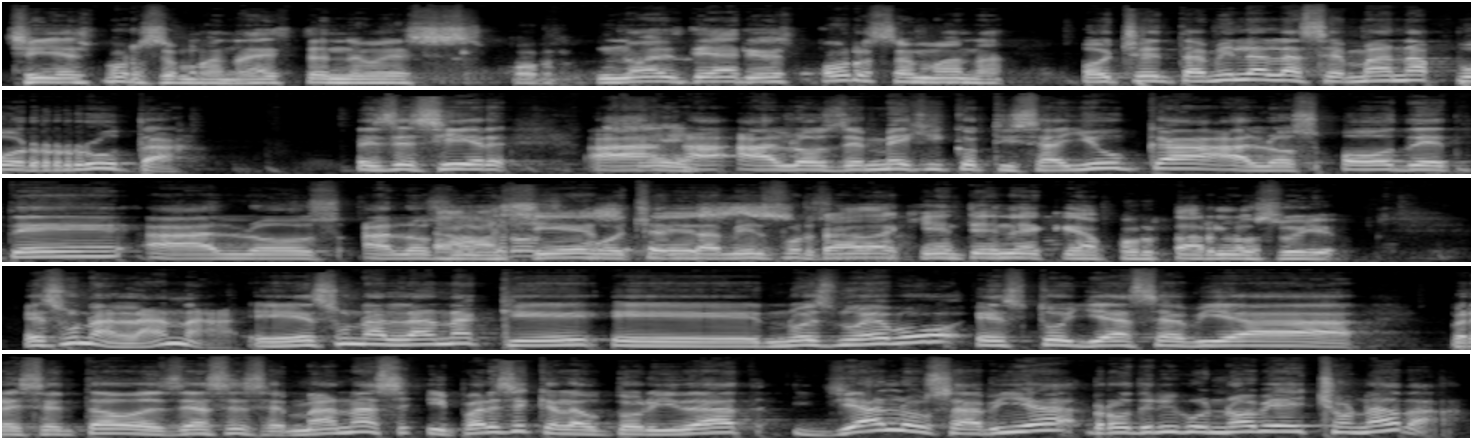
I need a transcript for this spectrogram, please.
Sí, es por semana. Este no es por, no es diario, es por semana. 80 mil a la semana por ruta. Es decir, a, Sí. a- a los de México Tizayuca, a los ODT, a los, a los otros, es, 80 mil por cada semana. quien tiene que aportar lo suyo. Es una lana, es una lana que eh, no es nuevo, esto ya se había presentado desde hace semanas y parece que la autoridad ya lo sabía, Rodrigo, no había hecho nada.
